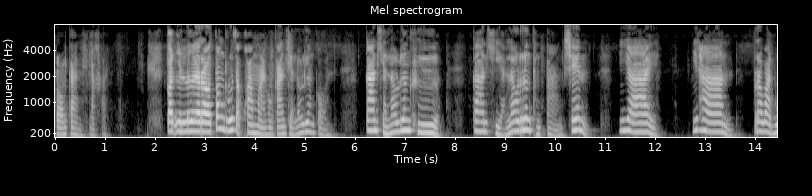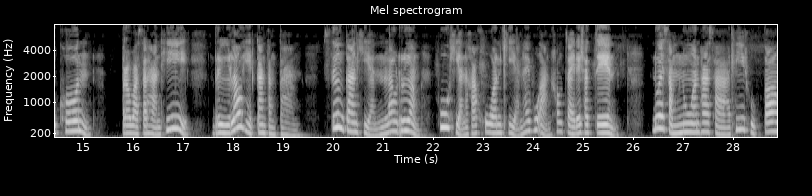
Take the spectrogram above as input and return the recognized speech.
พร้อม ๆกันนะคะ ก่อนอื่นเลยเราต้องรู้จักความหมายของการเขียนเล่าเรื่องก่อน การเขียนเล่าเรื่องคือ การเขียนเล่าเรื่องต่างๆ เช่น นิยาย นิทาน ประวัติบุคคล ประวัติสถานที่ หรือเล่าเหตุการณ์ต่างๆ ซึ่งการเขียนเล่าเรื่องผู้เขียนนะคะ ควรเขียนให้ผู้อ่านเข้าใจได้ชัดเจน ด้วยสำนวนภาษาที่ถูกต้อง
